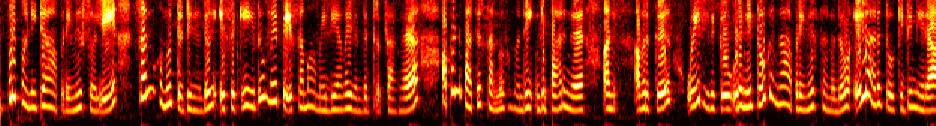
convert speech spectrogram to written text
இப்படி பண்ணிட்டா? அப்படின்னு சொல்லி சண்முகமும் திட்டினது இசுக்கி எதுவுமே பேசாம அமைதியாவே இருந்துட்டு இருக்காங்க அப்படின்னு பார்த்து சண்முகம் வந்து இங்க பாருங்க அவருக்கு உயிர் இருக்கு. உடனே தூக்குங்க. அப்படின்னு சொன்னதும் எல்லாரும் தூக்கிட்டு நேரா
